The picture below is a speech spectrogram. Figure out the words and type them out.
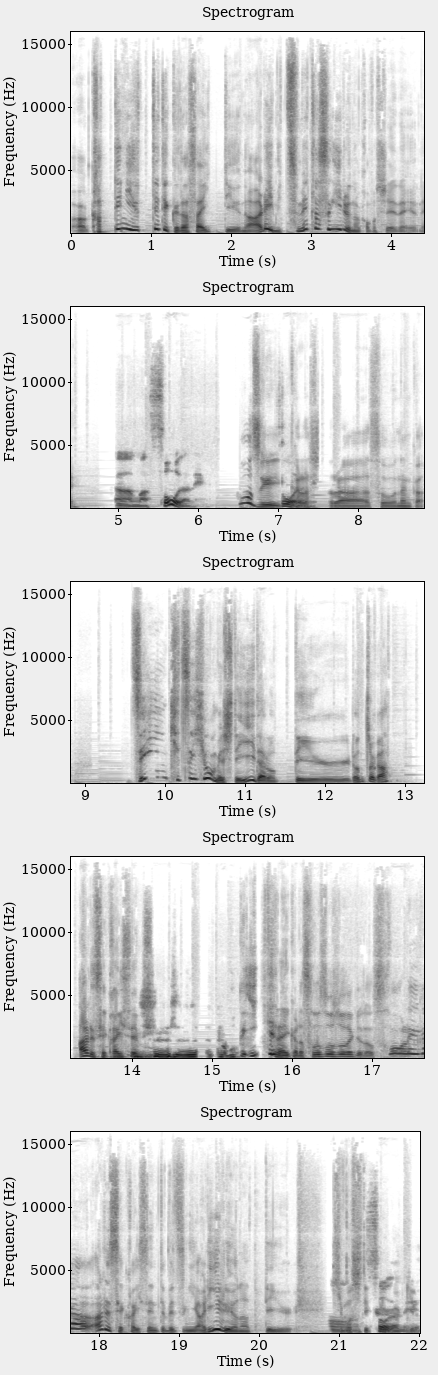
あ勝手に言っててくださいっていうのは、ある意味冷たすぎるのかもしれないよね。ああ、まあそうだね。当時からしたら、そう,、なんか、全員決意表明していいだろうっていう論調があある世界線まあ 僕生きてないから想像上だけどそれがある世界線って別にありえるよなっていう気もしてくるわけよ。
